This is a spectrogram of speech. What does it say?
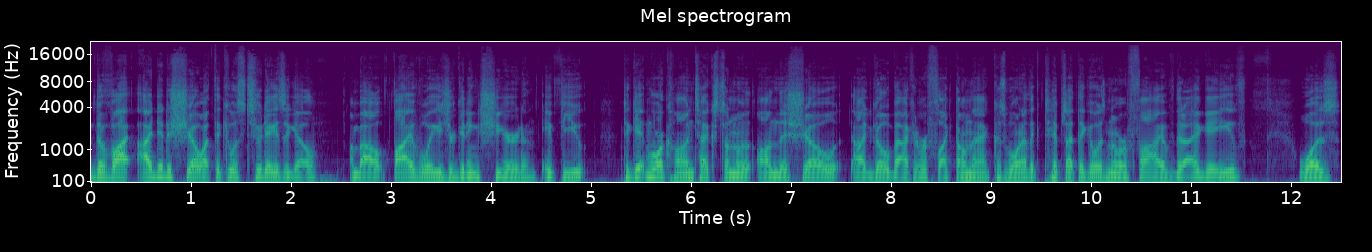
divide. I did a show. I think it was two days ago about five ways you're getting sheared. If you to get more context on on this show, I'd go back and reflect on that because one of the tips I think it was number five that I gave was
